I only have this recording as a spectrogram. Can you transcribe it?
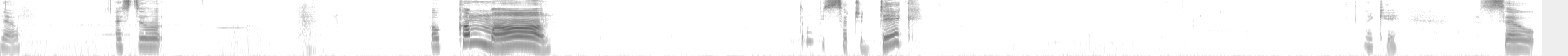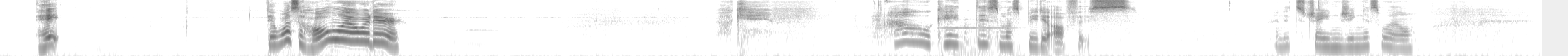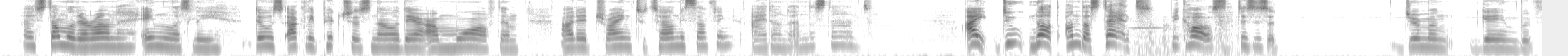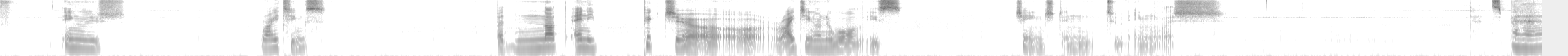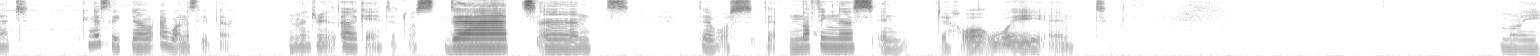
No. I still... Oh, come on! Don't be such a dick. Okay. So, hey! There was a hallway over there! Okay. Oh, okay, this must be the office. And it's changing as well. I stumbled around aimlessly. Those ugly pictures now, there are more of them. Are they trying to tell me something? I don't understand. I do not understand! Because this is a German game with English writings. But not any picture or, writing on the wall is changed into English. That's bad. Can I sleep now? I wanna sleep now. My dreams. Okay, that was that, and there was the nothingness in the hallway, and my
